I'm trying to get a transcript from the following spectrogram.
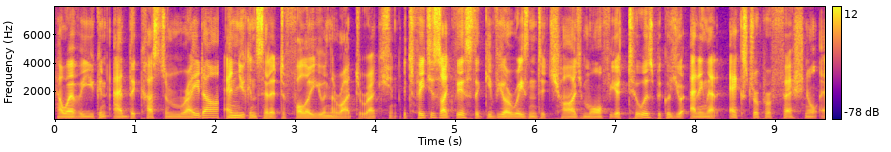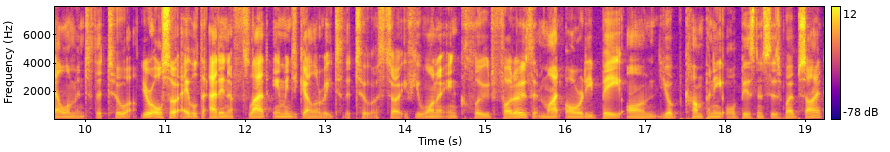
However, you can add the custom radar and you can set it to follow you in the right direction. It's features like this that give you a reason to charge more for your tours because you're adding that extra professional element to the tour. You're also able to add in a flat image gallery to the tour. So if you want to include photos that might already be on your company or business's website,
